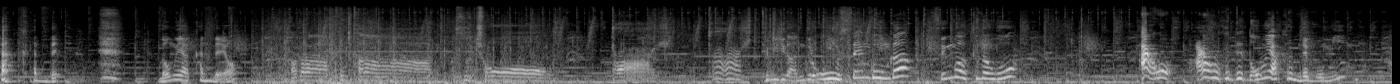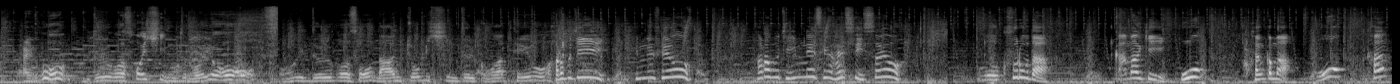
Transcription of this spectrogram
약한데? 너무 약한데요? 가라 폭탄 다시 데미지가 안 들어. 오센 건가? 센거 같기도 아우 아우 근데 너무 약한데 몸이? 아이고 늙어서 힘들어요. 어이 늙어서 난 좀 힘들 것 같아요. 할아버지 힘내세요. 할아버지 힘내세요. 할 수 있어요. 오 쿠로다. 까마귀. 오 잠깐만. 오 칸?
